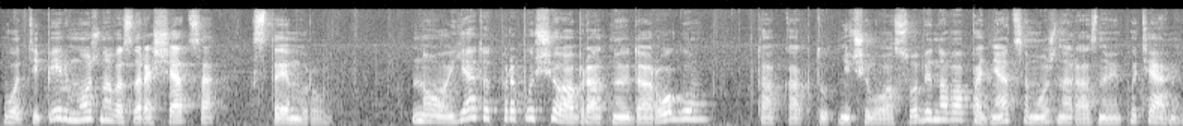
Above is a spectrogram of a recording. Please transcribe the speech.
Вот теперь можно возвращаться к Стемуру. Но я тут пропущу обратную дорогу, так как тут ничего особенного, подняться можно разными путями.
